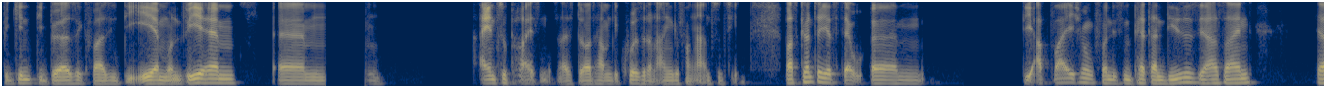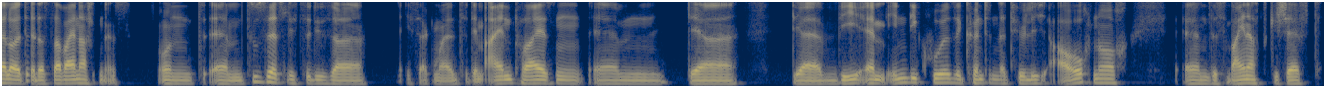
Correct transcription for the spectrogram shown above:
beginnt die Börse quasi die EM und WM ähm, einzupreisen. Das heißt, dort haben die Kurse dann angefangen anzuziehen. Was könnte jetzt der, ähm, die Abweichung von diesem Pattern dieses Jahr sein? Ja, Leute, dass da Weihnachten ist. Und ähm, zusätzlich zu dieser, ich sag mal, zu dem Einpreisen ähm, der, der WM in die Kurse könnte natürlich auch noch ähm, das Weihnachtsgeschäft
